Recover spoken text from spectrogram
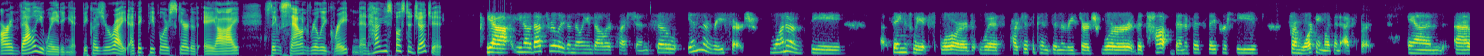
are evaluating it. Because you're right, I think people are scared of AI. Things sound really great, and, and how are you supposed to judge it? Yeah, you know, that's really the million dollar question. So, in the research, one of the things we explored with participants in the research were the top benefits they perceived from working with an expert. And uh,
